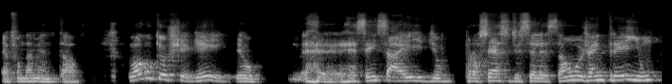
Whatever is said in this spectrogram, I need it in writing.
é fundamental. Logo que eu cheguei, eu é, recém saí de um processo de seleção, eu já entrei em um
